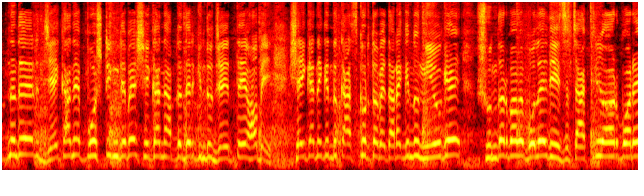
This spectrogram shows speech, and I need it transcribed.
আপনাদের যেখানে পোস্টিং দেবে, সেখানে আপনাদের কিন্তু যেতে হবে। সেইখানে কিন্তু কাজ করতে হবে। তারা কিন্তু নিয়োগে সুন্দরভাবে বলে দিয়েছে, চাকরি হওয়ার পরে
